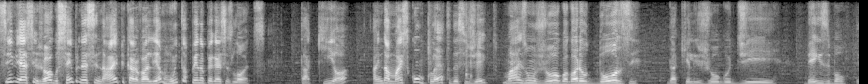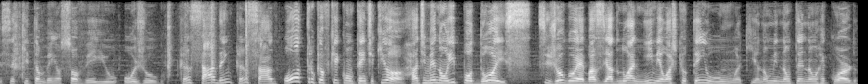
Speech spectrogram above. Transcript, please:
Se viesse jogos sempre nesse naipe, cara, valia muito a pena pegar esses lotes. Tá aqui, ó. Ainda mais completo desse jeito. Mais um jogo, agora é o 12 daquele jogo de beisebol. Esse aqui também, ó, só veio o jogo. Cansado, hein? Cansado. Outro que eu fiquei contente aqui, ó, Hajime no Ippo 2. Esse jogo é baseado no anime, eu acho que eu tenho um aqui, eu não me não, te, não recordo.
